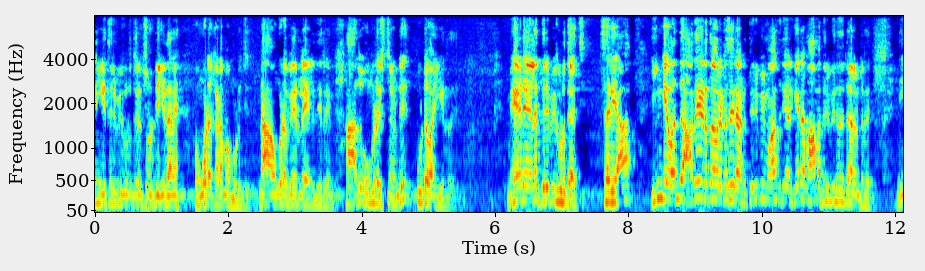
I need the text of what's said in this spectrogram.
நீங்க திருப்பி கொடுத்துருன்னு சொல்லிட்டீங்க தானே உங்களோட கடமை முடிஞ்சுது நான் உங்களோட பேர்ல எழுதிடுறேன். அது உங்களோட இஷ்டம் வந்து ஊட்ட வாங்கிடுறது. மேடையில திருப்பி கொடுத்தாச்சு. சரியா? இங்க வந்து அதே இடத்த அவர் என்ன செய்யறாரு திருப்பி மாதிரியா கேட்டா மாமா திருப்பி தந்துட்டாருன்றது. நீ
